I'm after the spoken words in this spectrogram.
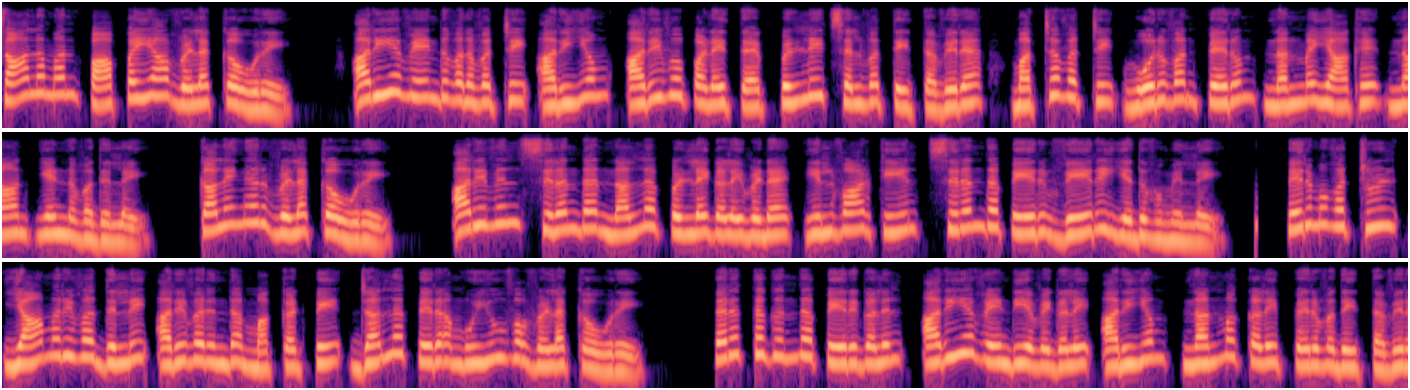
சாலமன் பாப்பையா விளக்க உரை. அறிய வேண்டுவனவற்றை அறியும் அறிவு படைத்த பிள்ளைச் செல்வத்தைத் தவிர மற்றவற்றை ஒருவன் பெறும் நன்மையாக நான் எண்ணுவதில்லை. கலைஞர் விளக்க உரை. அறிவில் சிறந்த நல்ல பிள்ளைகளை விட இல்வாழ்க்கையில் சிறந்த பேறு வேறு எதுவுமில்லை. பெருமவற்றுள் யாமறிவதில்லை அறிவறிந்த மக்கட்பே ஜல்ல பிற முயூவ விளக்க உரை. பெறத்தகுந்த பேறுகளில் அறிய வேண்டியவைகளை அறியும் நன்மக்களைப் பெறுவதைத் தவிர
